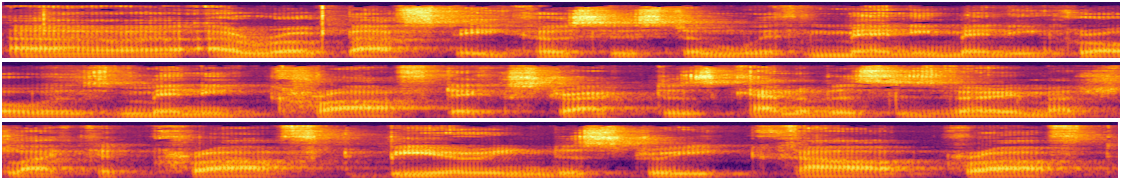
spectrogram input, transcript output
uh, a robust ecosystem with many, many growers, many craft extractors. Cannabis is very much like a craft beer industry, craft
